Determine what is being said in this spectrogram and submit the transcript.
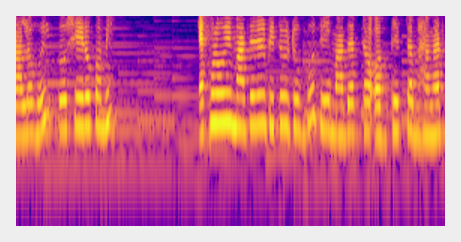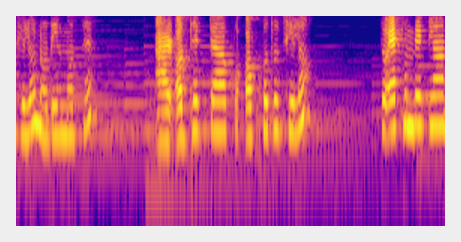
কালো হয়ে, তো সেই রকমই এখন ওই মাজারের ভিতরে ঢুকবো যে মাজারটা অর্ধেকটা ভাঙা ছিল নদীর মধ্যে আর অর্ধেকটা অক্ষত ছিল। তো এখন দেখলাম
